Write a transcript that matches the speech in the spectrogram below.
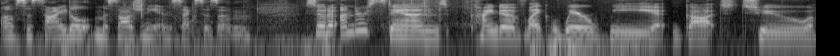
of societal misogyny and sexism. So to understand kind of like where we got to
